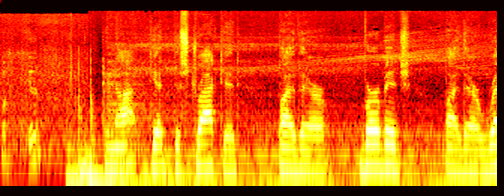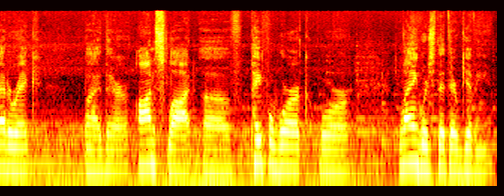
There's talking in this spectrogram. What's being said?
well, good. Do not get distracted by their verbiage, by their rhetoric, by their onslaught of paperwork or language that they're giving you.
